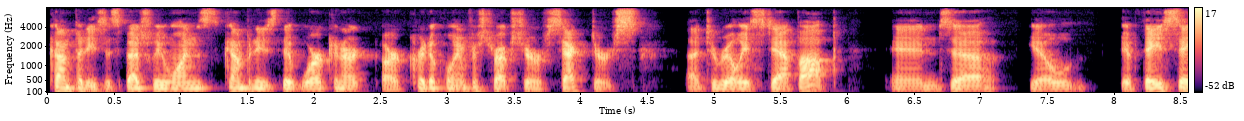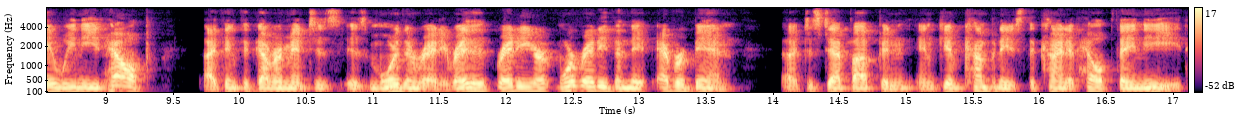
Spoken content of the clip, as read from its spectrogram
companies, especially ones companies that work in our, our critical infrastructure sectors, uh, to really step up. And uh, you know, if they say we need help, I think the government is is more than ready, ready, ready or more ready than they've ever been uh, to step up and, and give companies the kind of help they need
